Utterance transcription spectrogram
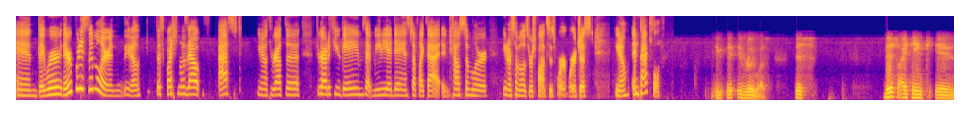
And they were they were pretty similar. And, you know, this question was out asked, you know, throughout the throughout a few games at media day and stuff like that, and how similar, you know, some of those responses were were just, you know, impactful. It, it, it really was. This this I think is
